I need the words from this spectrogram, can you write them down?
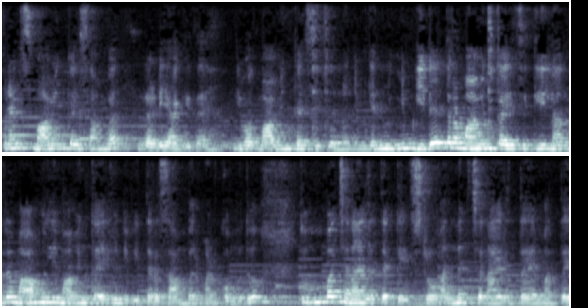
ಫ್ರೆಂಡ್ಸ್ ಮಾವಿನಕಾಯಿ ಸಾಂಬಾರ್ ರೆಡಿ ಆಗಿದೆ ಇವಾಗ ಮಾವಿನಕಾಯಿ ಸೀಸನ್ನು ನಿಮಗೆ ನಿಮ್ಗೆ ಇದೇ ಥರ ಮಾವಿನಕಾಯಿ ಸಿಗಲಿಲ್ಲ ಅಂದರೆ ಮಾಮೂಲಿ ಮಾವಿನಕಾಯಿಗೂ ನೀವು ಈ ಥರ ಸಾಂಬಾರು ಮಾಡ್ಕೊಬೋದು. ತುಂಬ ಚೆನ್ನಾಗಿರುತ್ತೆ ಟೇಸ್ಟು ಅನ್ನಕ್ಕೆ ಚೆನ್ನಾಗಿರುತ್ತೆ, ಮತ್ತು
